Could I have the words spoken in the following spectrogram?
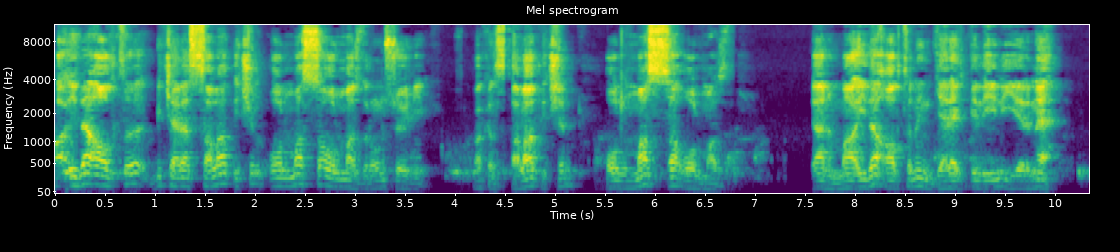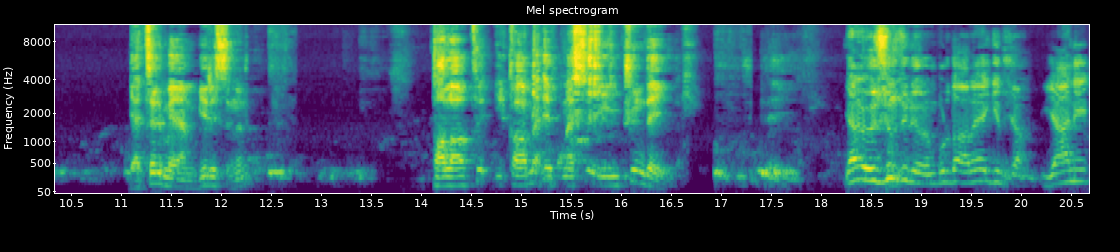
Maide 6 bir kere salat için olmazsa olmazdır onu söyleyeyim. Bakın salat için olmazsa olmazdır. Yani Maide 6'nın gerekliliğini yerine getirmeyen birisinin salatı ikame etmesi mümkün değildir. Yani özür diliyorum. Burada araya gireceğim. Yani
